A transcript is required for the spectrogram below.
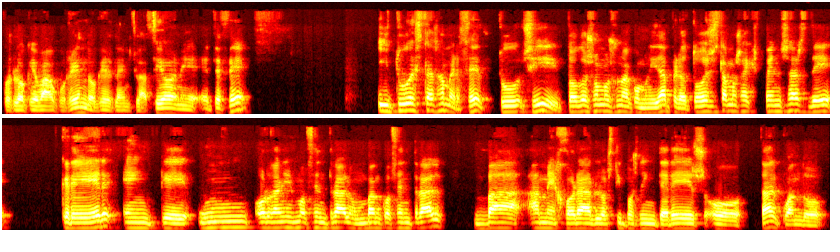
pues, lo que va ocurriendo, que es la inflación, etc. Y tú estás a merced. Tú, sí, todos somos una comunidad, pero todos estamos a expensas de creer en que un organismo central o un banco central va a mejorar los tipos de interés o tal, cuando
